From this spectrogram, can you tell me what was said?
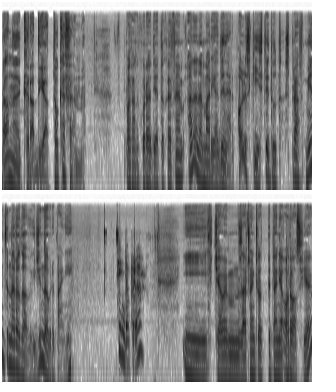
Poranek Radia TOK FM. poranku Radia Tok FM Anna Maria Dyner, Polski Instytut Spraw Międzynarodowych. Dzień dobry pani. Dzień dobry. I chciałem zacząć od pytania o Rosję.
